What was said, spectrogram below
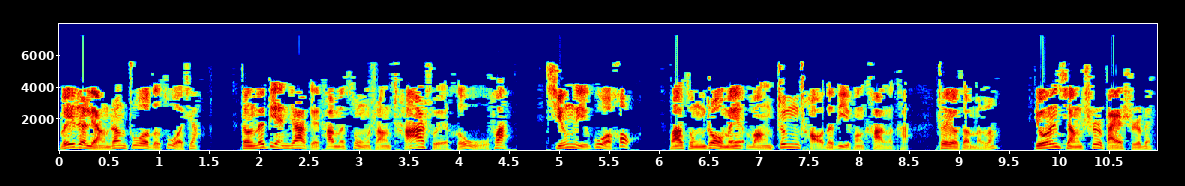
围着两张桌子坐下，等着店家给他们送上茶水和午饭。行礼过后，把总皱眉往争吵的地方看了看，这又怎么了？有人想吃白食呗？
